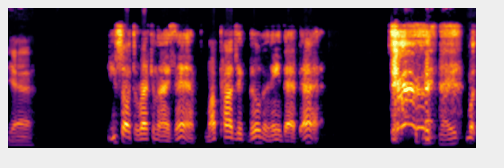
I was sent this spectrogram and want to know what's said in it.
Yeah. you start to recognize, damn, my project building ain't that bad. Right. But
